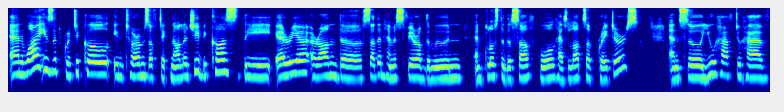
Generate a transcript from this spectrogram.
And why is it critical in terms of technology? Because the area around the southern hemisphere of the moon and close to the south pole has lots of craters. And so you have to have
